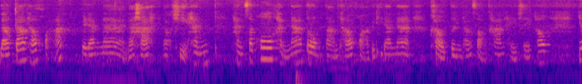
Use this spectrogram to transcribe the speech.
แล้วก้าวเท้าขวา ไปด้านหน้านะคะโอเคหันหันสะโพกหันหน้าตรงตามเท้าขวาไปที่ด้านหน้า เข่าตึงทั้งสองข้างหายใจเข้าย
